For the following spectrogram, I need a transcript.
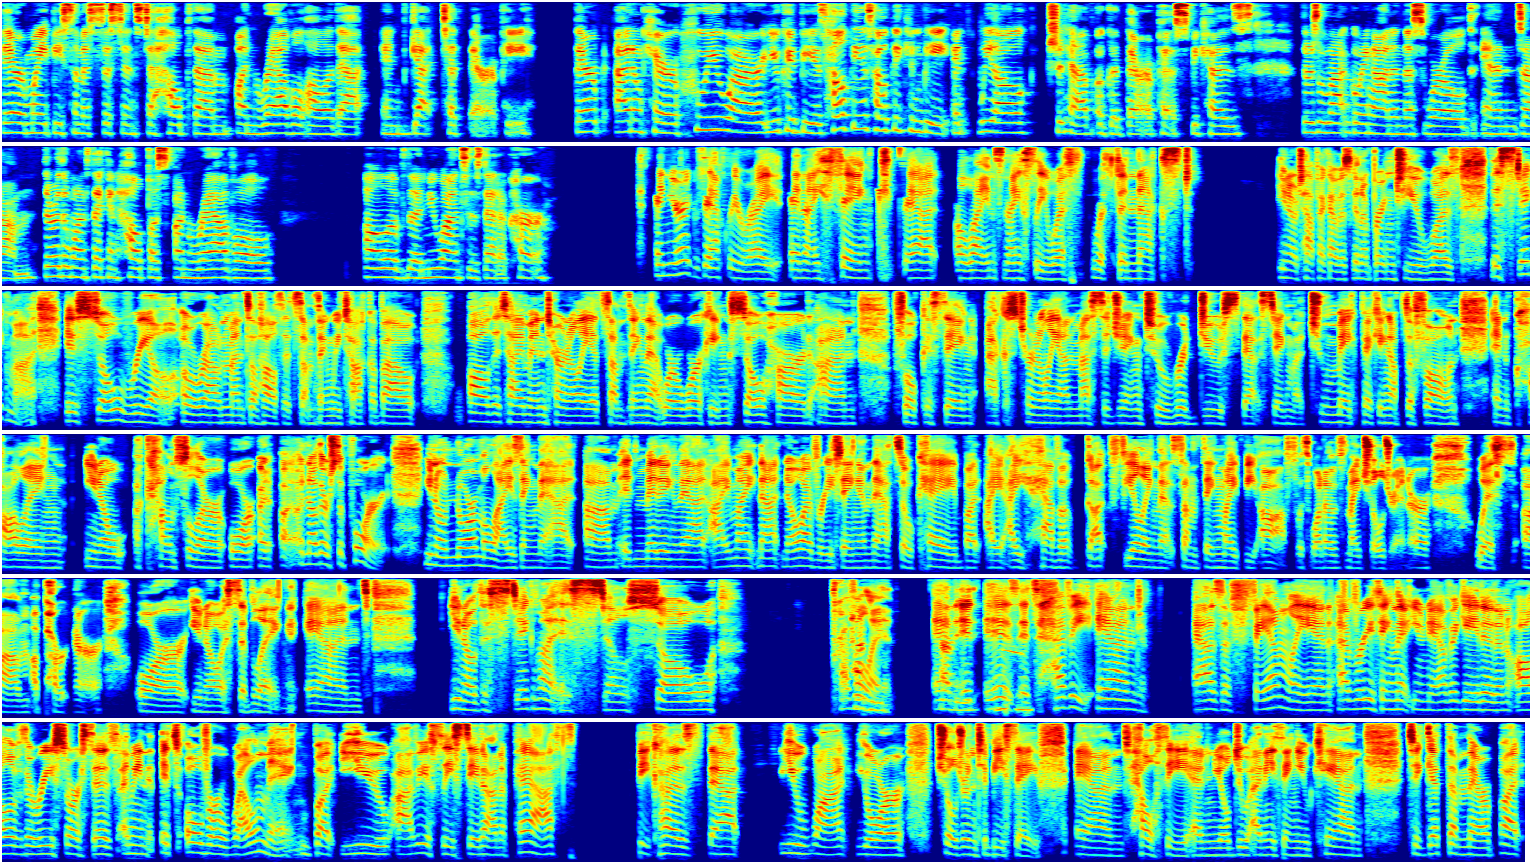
there might be some assistance to help them unravel all of that and get to therapy. There, I don't care who you are, you could be as healthy as healthy can be. And we all should have a good therapist because there's a lot going on in this world. And um, they're the ones that can help us unravel all of the nuances that occur. And you're exactly right. And I think that aligns nicely with with the next you know topic i was going to bring to you was the stigma is so real around mental health it's something we talk about all the time internally it's something that we're working so hard on focusing externally on messaging to reduce that stigma to make picking up the phone and calling you know a counselor or a, another support you know normalizing that um, admitting that i might not know everything and that's okay but I, I have a gut feeling that something might be off with one of my children or with um, a partner or you know a sibling and you know the stigma is still so prevalent heavy. and heavy. it is, mm-hmm. it's heavy and as a family and everything that you navigated and all of the resources. I mean, it's overwhelming, but you obviously stayed on a path because that you want your children to be safe and healthy and you'll do anything you can to get them there. But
